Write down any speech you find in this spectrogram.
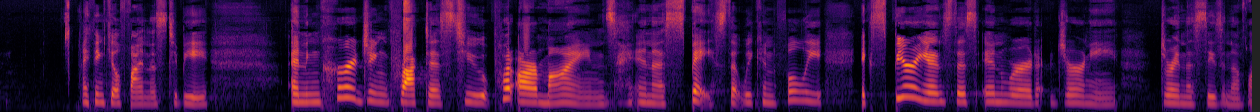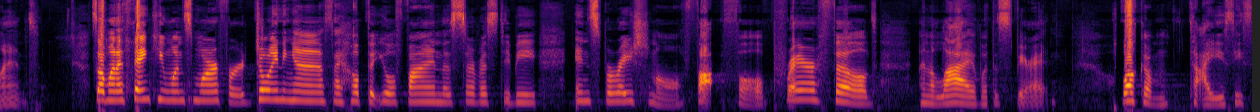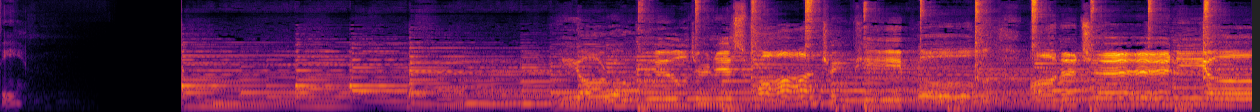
I think you'll find this to be an encouraging practice to put our minds in a space that we can fully experience this inward journey during this season of Lent. So I want to thank you once more for joining us. I hope that you'll find this service to be inspirational, thoughtful, prayer filled, and alive with the Spirit. Welcome to IUCC. We are a wilderness wandering people on a journey of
